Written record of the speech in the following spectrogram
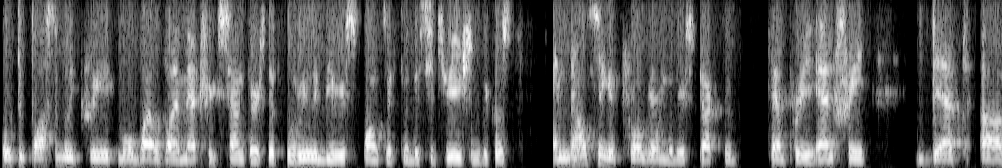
or to possibly create mobile biometric centers that will really be responsive to the situation. Because announcing a program with respect to temporary entry that uh,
